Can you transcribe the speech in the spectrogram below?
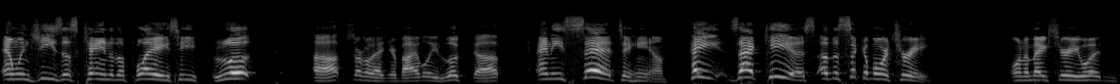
And when Jesus came to the place, he looked up. Circle that in your Bible. He looked up, and he said to him, "Hey, Zacchaeus of the sycamore tree." I want to make sure he wasn't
